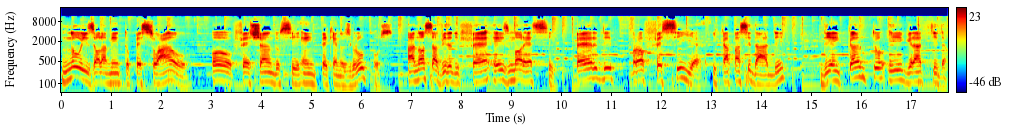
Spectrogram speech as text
no isolamento pessoal ou fechando-se em pequenos grupos, a nossa vida de fé esmorece, perde profecia e capacidade de encanto e gratidão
